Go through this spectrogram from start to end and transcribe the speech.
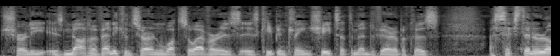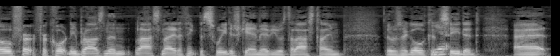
surely is not of any concern whatsoever is, is keeping clean sheets at the minute, Vera, because a sixth in a row for, for Courtney Brosnan last night. I think the Swedish game maybe was the last time there was a goal conceded. Yeah. Uh,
